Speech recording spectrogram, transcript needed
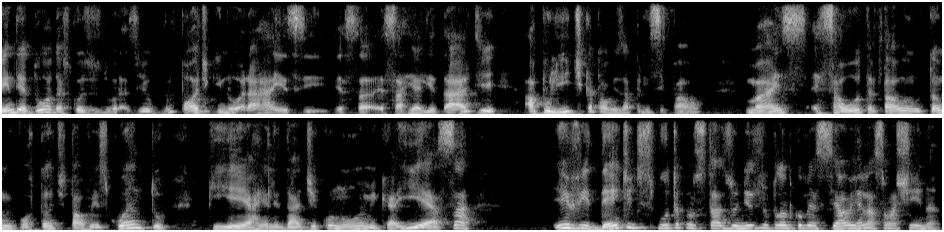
vendedor das coisas do Brasil. Não pode ignorar esse, essa, essa realidade, a política, talvez a principal, mas essa outra tão, tão importante, talvez, quanto que é a realidade econômica e essa evidente disputa com os Estados Unidos no plano comercial em relação à China.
